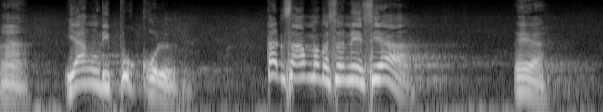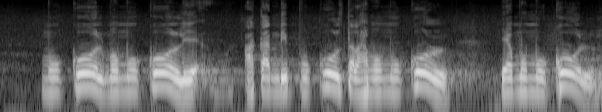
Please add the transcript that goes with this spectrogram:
Nah, yang dipukul. Kan sama bahasa Indonesia. Iya. Mukul, memukul, ya, akan dipukul, telah memukul, yang memukul,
